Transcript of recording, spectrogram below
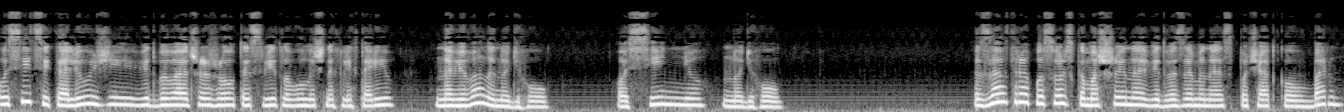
усі ці калюжі, відбиваючи жовте світло вуличних ліхтарів, навівали нудьгу, осінню нудьгу. Завтра посольська машина відвезе мене спочатку в Берн,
